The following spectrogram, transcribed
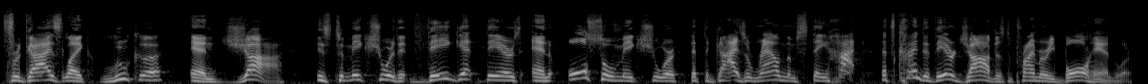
for guys like Luka and Ja is to make sure that they get theirs and also make sure that the guys around them stay hot. That's kind of their job as the primary ball handler.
